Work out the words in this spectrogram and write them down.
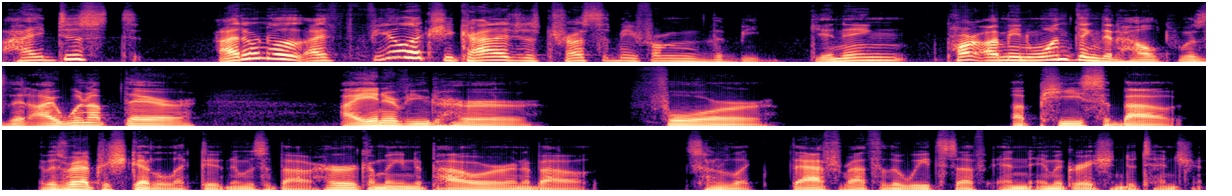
I just I don't know. I feel like she kind of just trusted me from the beginning. Part I mean, one thing that helped was that I went up there, I interviewed her for a piece about it was right after she got elected and it was about her coming into power and about sort of like the aftermath of the weed stuff and immigration detention.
